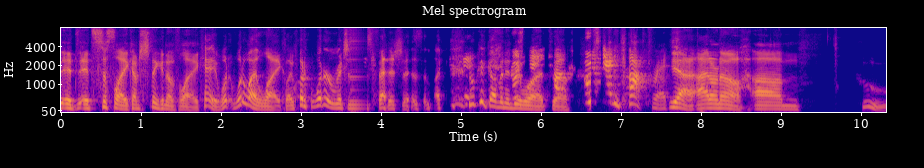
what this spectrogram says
it, it's just like I'm just thinking of like, hey, what what do I like? Like, what what are Rich's fetishes? And like, who could come in and do what? So, who's getting cocked, Rich? Yeah, I don't know. Um, who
